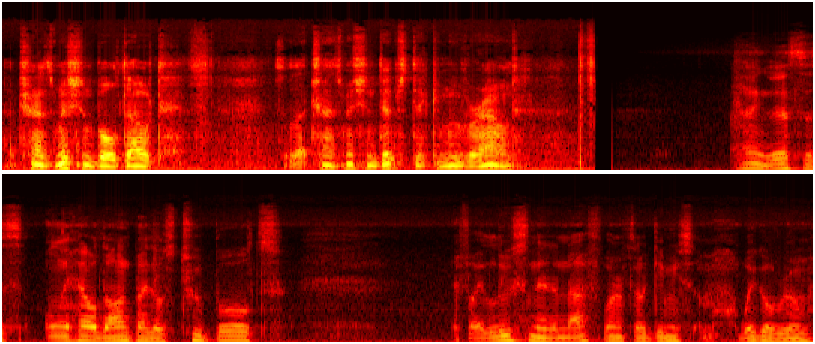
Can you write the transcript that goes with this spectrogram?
a transmission bolt out so that transmission dipstick can move around. I think this is only held on by those two bolts. If I loosen it enough, wonder if they'll give me some wiggle room.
